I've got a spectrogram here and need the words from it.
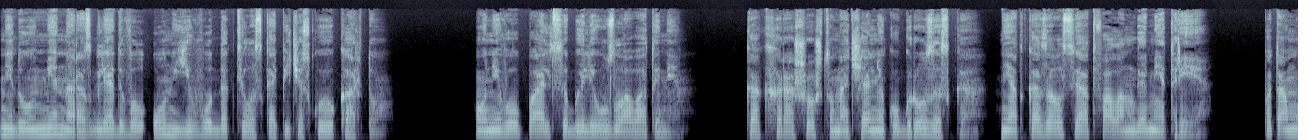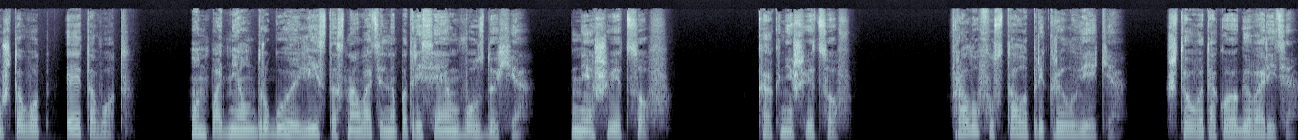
Недоуменно разглядывал он его дактилоскопическую карту. У него пальцы были узловатыми. Как хорошо, что начальник угрозыска не отказался от фалангометрии. Потому что вот это вот... Он поднял другой лист, основательно потрясая в воздухе. Не Швецов. Как не Швецов? Фролов устало прикрыл веки. «Что вы такое говорите?»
